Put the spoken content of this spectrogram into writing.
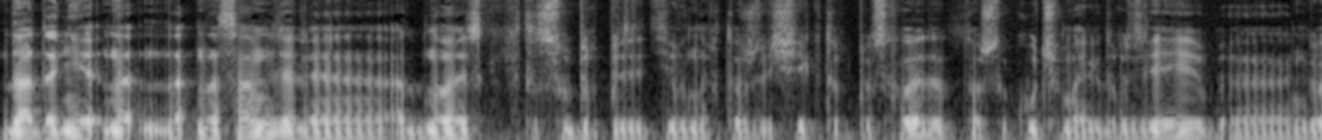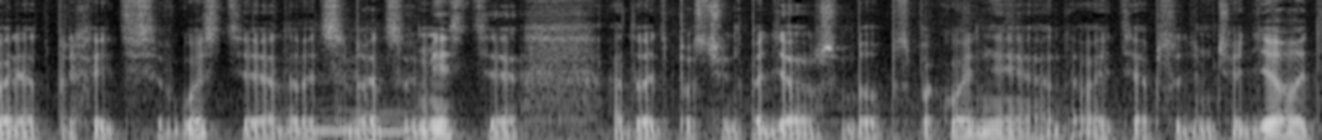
Да, да, не, на, на, на самом деле, одно из каких-то супер позитивных тоже вещей, которые происходят, это то, что куча моих друзей э, говорят, приходите все в гости, а давайте mm-hmm. собираться вместе, а давайте просто что-нибудь поделаем, чтобы было поспокойнее, а давайте обсудим, что делать.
